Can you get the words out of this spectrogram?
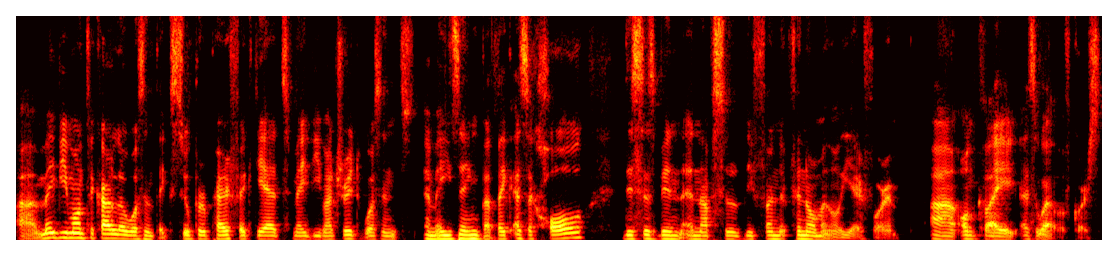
Uh, maybe Monte Carlo wasn't like super perfect yet. Maybe Madrid wasn't amazing, but like as a whole, this has been an absolutely fun, phenomenal year for him uh, on clay as well, of course.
